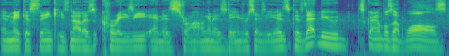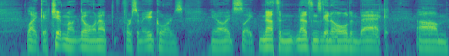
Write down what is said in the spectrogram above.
and make us think he's not as crazy and as strong and as dangerous as he is. Because that dude scrambles up walls like a chipmunk going up for some acorns. You know, it's like nothing, nothing's gonna hold him back. Um,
